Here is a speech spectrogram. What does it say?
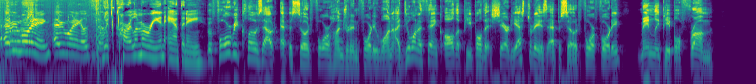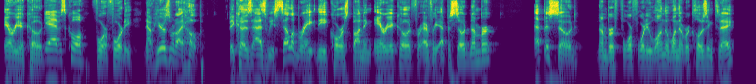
Every morning, every morning I listen to with Carla Marie and Anthony. Before we close out episode 441, I do want to thank all the people that shared yesterday's episode 440, mainly people from area code Yeah, it was cool. 440. Now, here's what I hope because as we celebrate the corresponding area code for every episode number, episode number 441, the one that we're closing today,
